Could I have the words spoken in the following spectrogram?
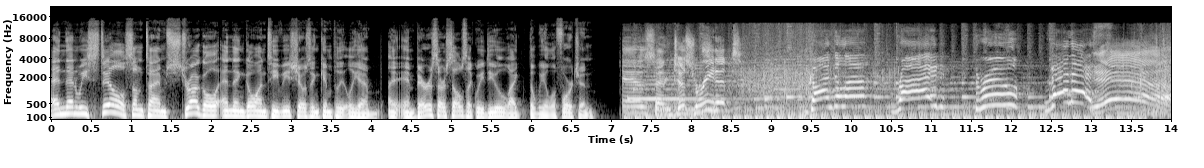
And then we still sometimes struggle and then go on TV shows and completely em- embarrass ourselves like we do, like The Wheel of Fortune. Is and just read it. Gondola ride through Venice. Yeah.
